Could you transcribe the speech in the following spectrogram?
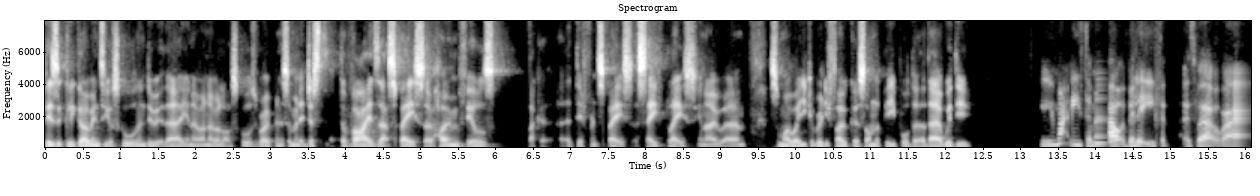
physically go into your school and do it there you know. I know a lot of schools are open to some and it just divides that space so home feels like a, a different space a safe place you know um, somewhere where you can really focus on the people that are there with you you might need some accountability for that as well, right?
